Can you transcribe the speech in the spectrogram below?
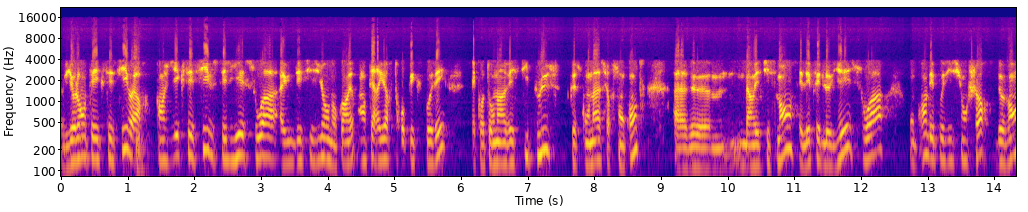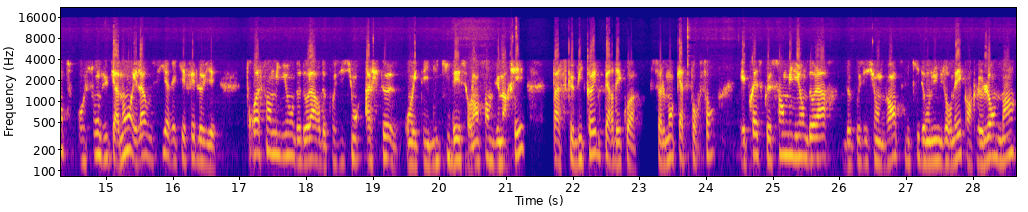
violentes et excessives. Alors quand je dis excessive, c'est lié soit à une décision donc antérieure trop exposée, et quand on investit plus ce qu'on a sur son compte euh, d'investissement, c'est l'effet de levier, soit on prend des positions short de vente au son du canon, et là aussi avec effet de levier. 300 millions de dollars de positions acheteuses ont été liquidées sur l'ensemble du marché parce que Bitcoin perdait quoi? Seulement 4% et presque 100 millions de dollars de positions de vente liquidées en une journée quand le lendemain,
